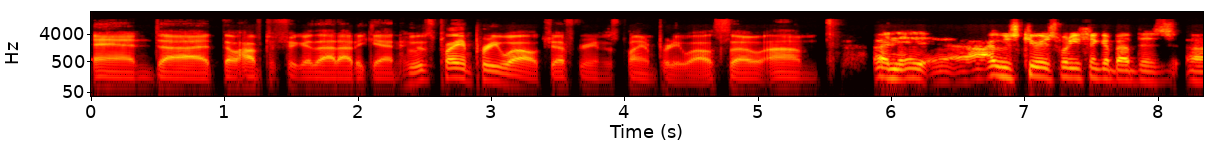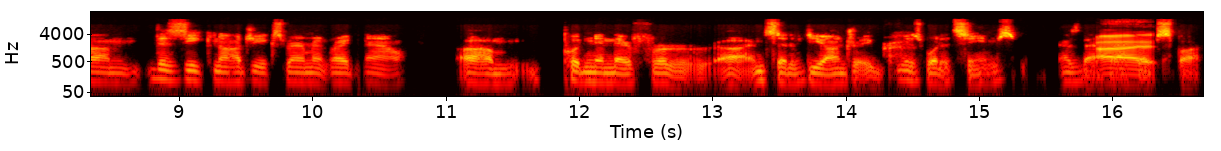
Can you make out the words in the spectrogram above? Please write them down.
and uh, they'll have to figure that out again. Who is playing pretty well? Jeff Green is playing pretty well. So, um, And uh, I was curious, what do you think about this, um, this Zeke Nnaji experiment right now? Um, putting in there for, uh, instead of DeAndre is what it seems as that Uh, spot.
